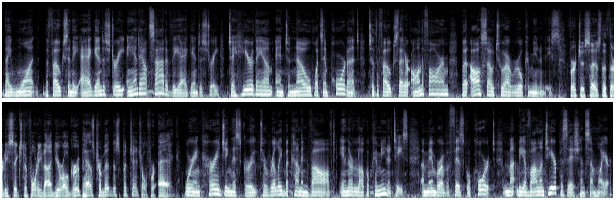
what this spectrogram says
They want the folks in the ag industry and outside of the ag industry to hear them and to know what's important to the folks that are on the farm, but also to our rural communities. Furches says the 30 36 to 49 year old group has tremendous potential for ag. We're encouraging this group to really become involved in their local communities. A member of a fiscal court might be a volunteer position somewhere,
